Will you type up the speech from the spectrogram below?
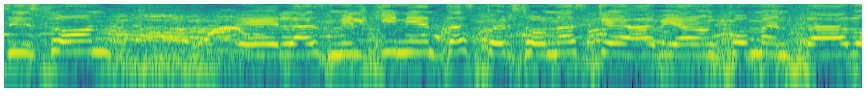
Sí son eh, las 1500 personas que habían comentado.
